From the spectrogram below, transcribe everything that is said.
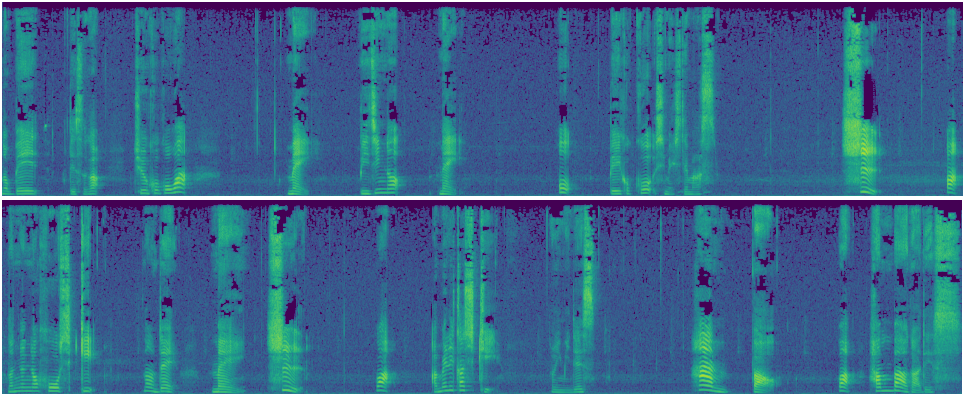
の米ですが、中国語は美、美人の美米国を示してます。是は何々の方式なので、美是はアメリカ式の意味です。漢堡はハンバーガーです。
